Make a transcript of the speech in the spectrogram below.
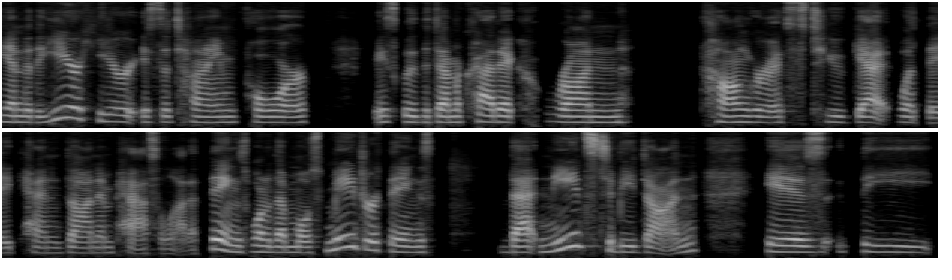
the end of the year here is the time for basically the Democratic run Congress to get what they can done and pass a lot of things. One of the most major things that needs to be done is the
